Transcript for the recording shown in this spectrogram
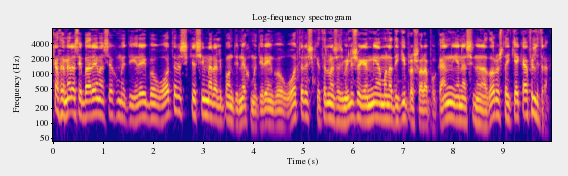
κάθε μέρα στην παρέα μας έχουμε τη Rainbow Waters και σήμερα λοιπόν την έχουμε τη Rainbow Waters και θέλω να σας μιλήσω για μια μοναδική προσφορά που κάνει ένας συνεναδόρο στα οικιακά φίλτρα.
